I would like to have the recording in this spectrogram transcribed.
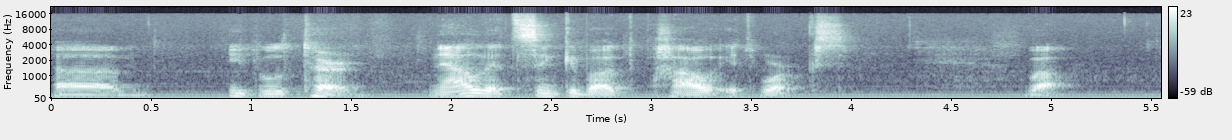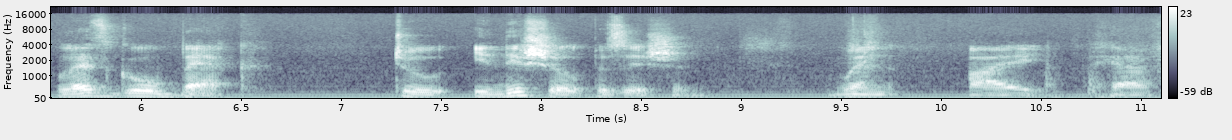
um, it will turn. Now let's think about how it works. Well, let's go back to initial position when I have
